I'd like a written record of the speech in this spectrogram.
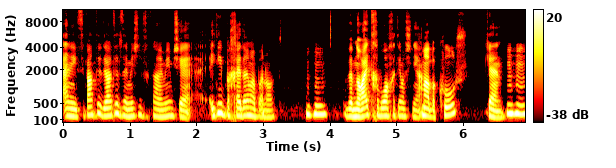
אני סיפרתי, דיברתי על זה עם מישהי לפני כמה ימים, שהייתי בחדר עם הבנות. והם נורא התחברו אחת עם השנייה. מה, בקורס? כן. מהמם.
